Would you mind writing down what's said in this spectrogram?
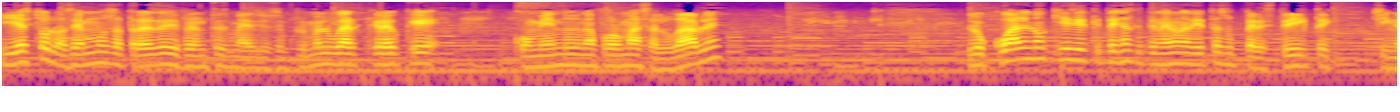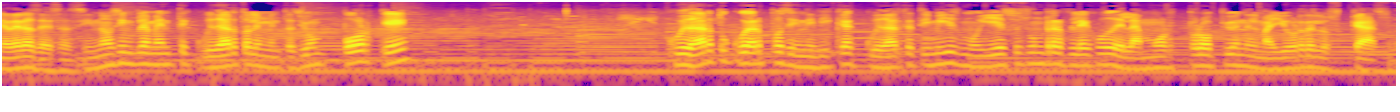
Y esto lo hacemos a través de diferentes medios. En primer lugar, creo que comiendo de una forma saludable. Lo cual no quiere decir que tengas que tener una dieta súper estricta y chingaderas de esas, sino simplemente cuidar tu alimentación porque Cuidar tu cuerpo significa cuidarte a ti mismo y eso es un reflejo del amor propio en el mayor de los casos.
